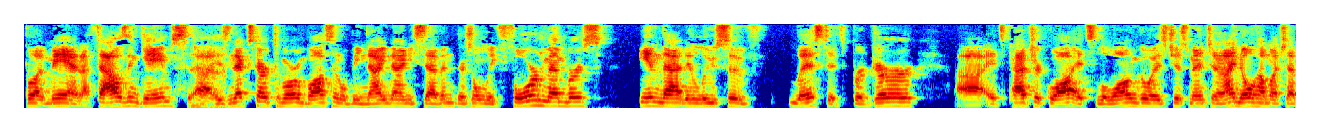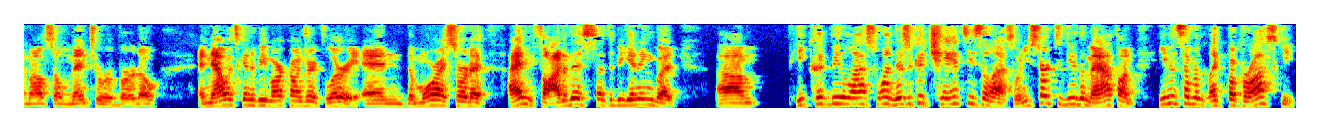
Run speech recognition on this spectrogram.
But man, a thousand games. Uh, his next start tomorrow in Boston will be 997. There's only four members in that elusive list. It's Brodeur, uh, it's Patrick Roy, it's Luongo, as just mentioned. And I know how much that milestone meant to Roberto. And now it's going to be Marc Andre Fleury. And the more I sort of, I hadn't thought of this at the beginning, but um, he could be the last one. There's a good chance he's the last one. You start to do the math on even someone like Bobrovsky,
